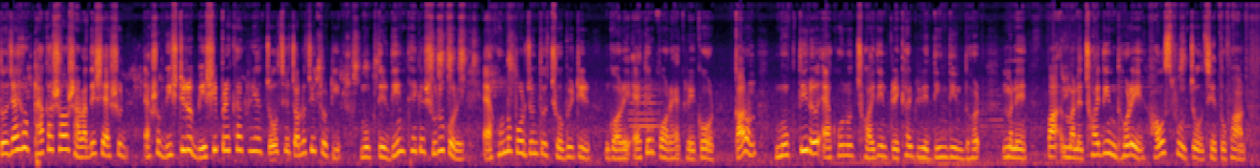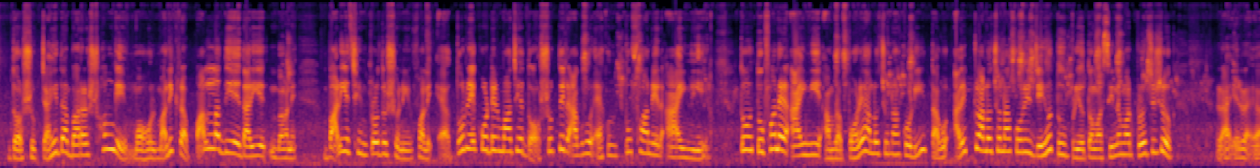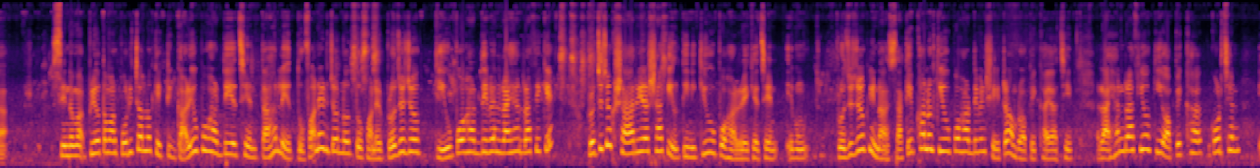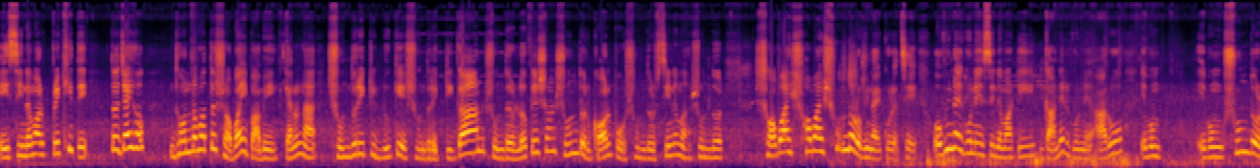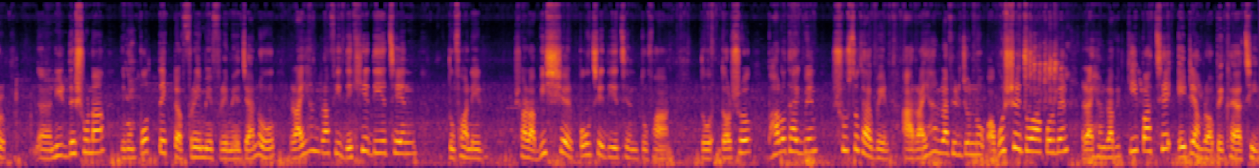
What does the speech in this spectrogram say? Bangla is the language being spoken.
তো যাই হোক ঢাকাসহ সারা দেশে একশো একশো বিশটিরও বেশি প্রেক্ষাগৃহে চলছে চলচ্চিত্রটি। মুক্তির দিন থেকে শুরু করে এখনও পর্যন্ত ছবিটির গড়ে একের পর এক রেকর্ড। কারণ মুক্তিরও এখনও ছয় দিন প্রেক্ষাগৃহে দিন দিন ধর মানে মানে ছয় দিন ধরে হাউসফুল চলছে তুফান। দর্শক চাহিদা বাড়ার সঙ্গে মহল মালিকরা পাল্লা দিয়ে দাঁড়িয়ে মানে বাড়িয়েছেন প্রদর্শনীর ফলে এত রেকর্ডের মাঝে দর্শকদের আগ্রহ এখন তুফানের আয় নিয়ে। তো তুফানের আয় নিয়ে আমরা পরে আলোচনা করি, তারপর আরেকটু আলোচনা করি। যেহেতু প্রিয়তমা সিনেমার প্রযোজক সিনেমা প্রিয়তমার পরিচালক একটি গাড়ি উপহার দিয়েছেন, তাহলে তুফানের জন্য তুফানের প্রযোজক কী উপহার দিবেন রায়হান রাফিকে? প্রযোজক শাহরিয়া শাকিল তিনি কী উপহার রেখেছেন এবং প্রযোজকই না, সাকিব খানও কী উপহার দেবেন সেটাও আমরা অপেক্ষায় আছি। রায়হান রাফিও কি অপেক্ষা করছেন এই সিনেমার প্রেক্ষিতে? তো যাই হোক, ধন্যবাদ তো সবাই পাবে। কেননা, সুন্দর একটি লুকে সুন্দর একটি গান, সুন্দর লোকেশন, সুন্দর গল্প, সুন্দর সিনেমা, সুন্দর সবাই সবাই সুন্দর অভিনয় করেছে। অভিনয় গুণে সিনেমাটি গানের গুণে আরও এবং এবং সুন্দর নির্দেশনা এবং প্রত্যেকটা ফ্রেমে ফ্রেমে যেন রায়হান রাফি দেখিয়ে দিয়েছেন, তুফানের সারা বিশ্বের পৌঁছে দিয়েছেন তুফান। তো দর্শক, ভালো থাকবেন, সুস্থ থাকবেন আর রায়হান রাফির জন্য অবশ্যই দোয়া করবেন। রায়হান রাফি কী পাচ্ছে এইটাই আমরা অপেক্ষায় আছি।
